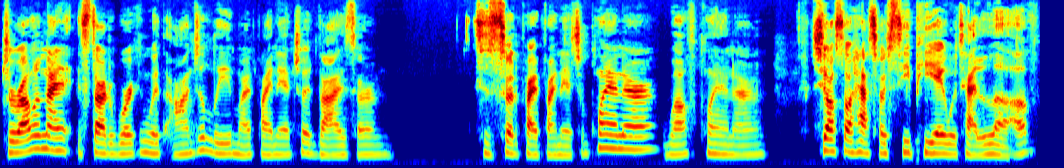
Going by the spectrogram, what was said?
Jerrell and I started working with Anjali, my financial advisor, she's a certified financial planner, wealth planner. She also has her CPA, which I love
